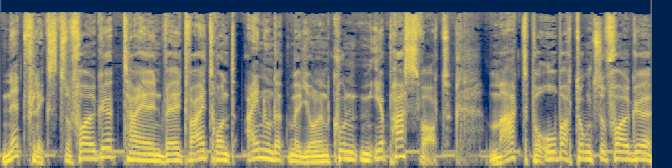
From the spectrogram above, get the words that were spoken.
Netflix zufolge teilen weltweit rund 100 Millionen Kunden ihr Passwort. Marktbeobachtungen zufolge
